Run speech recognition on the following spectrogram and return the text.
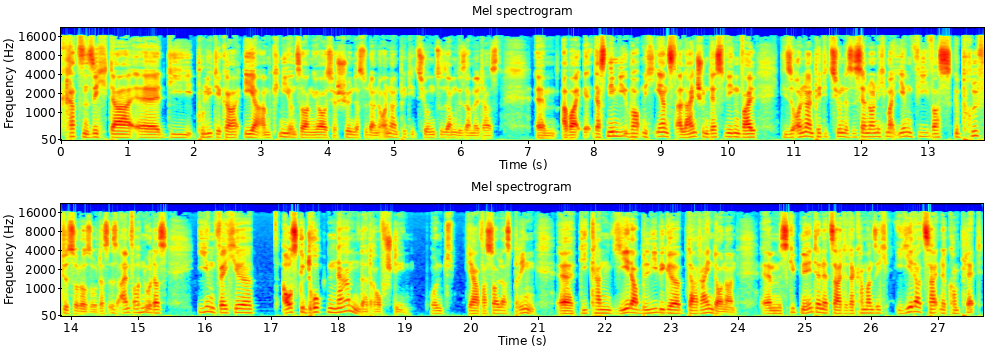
kratzen sich da äh, die Politiker eher am Knie und sagen, ja, ist ja schön, dass du deine Online-Petitionen zusammengesammelt hast. Ähm, aber äh, das nehmen die überhaupt nicht ernst. Allein schon deswegen, weil diese Online-Petition, das ist ja noch nicht mal irgendwie was geprüftes oder so. Das ist einfach nur, dass irgendwelche ausgedruckten Namen da drauf stehen. Und ja, was soll das bringen? Äh, die kann jeder beliebige da reindonnern. Ähm, es gibt eine Internetseite, da kann man sich jederzeit eine komplett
